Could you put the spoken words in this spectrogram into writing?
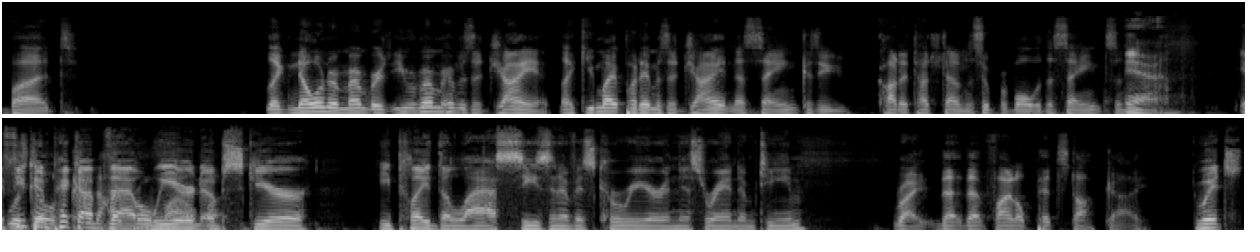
but like no one remembers. You remember him as a giant. Like you might put him as a giant and a Saint because he caught a touchdown in the Super Bowl with the Saints. And Yeah. If you can pick up that profile, weird, but- obscure, he played the last season of his career in this random team, right, that that final pit stop guy. Which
